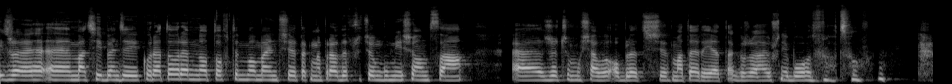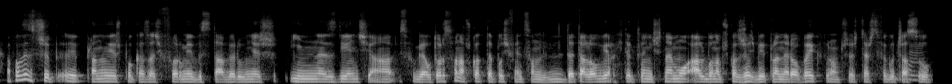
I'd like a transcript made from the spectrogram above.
i że e, Maciej będzie jej kuratorem, no to w tym momencie tak naprawdę w przeciągu miesiąca e, rzeczy musiały oblec się w materię, także już nie było odwrotu. A powiedz, czy y, planujesz pokazać w formie wystawy również inne zdjęcia swojego autorstwa, na przykład te poświęcone detalowi architektonicznemu albo na przykład rzeźbie plenerowej, którą przecież też swego czasu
